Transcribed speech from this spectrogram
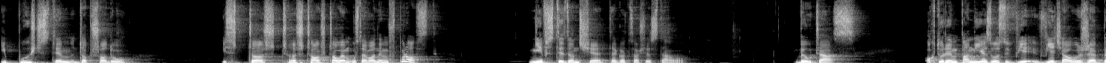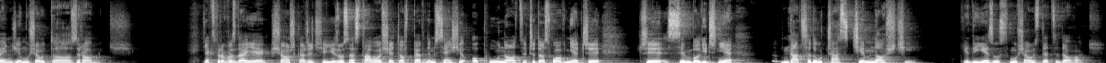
i pójść z tym do przodu i z czołem ustawionym wprost, nie wstydząc się tego, co się stało. Był czas, o którym Pan Jezus wie, wiedział, że będzie musiał to zrobić. Jak sprawozdaje książka Życie Jezusa, stało się to w pewnym sensie o północy, czy dosłownie, czy, czy symbolicznie. Nadszedł czas ciemności, kiedy Jezus musiał zdecydować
